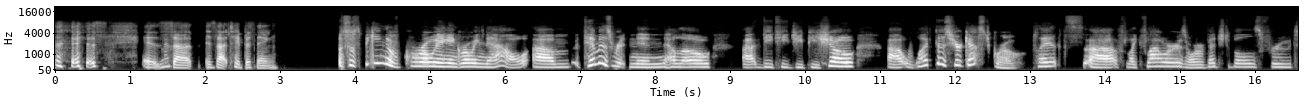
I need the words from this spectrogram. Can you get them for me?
is is uh, is that type of thing. So speaking of growing and growing now, um, Tim has written in Hello uh, DTGP show. Uh, what does your guest grow? Plants uh, like flowers or vegetables, fruit?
